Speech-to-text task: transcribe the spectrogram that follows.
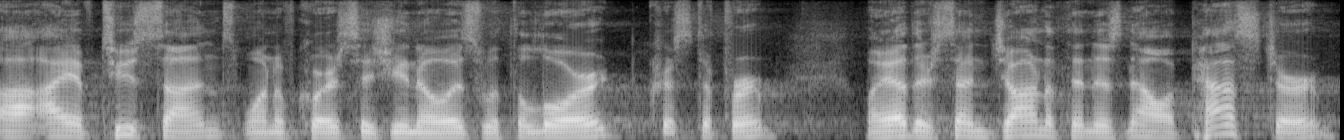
Uh, I have two sons. One, of course, as you know, is with the Lord, Christopher. My other son, Jonathan, is now a pastor,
